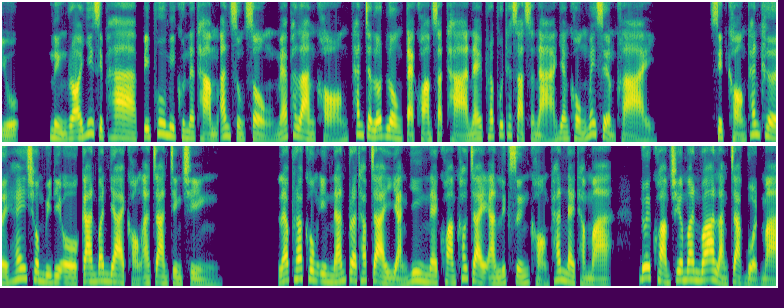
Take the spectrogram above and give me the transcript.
ยุ 125 ปีผู้มีคุณธรรมอันสูงส่ง แม้พลังของท่านจะลดลงแต่ความศรัทธาในพระพุทธศาสนายังคงไม่เสื่อมคลาย สิทธิ์ของท่านเคยให้ชมวิดีโอการบรรยายของอาจารย์จิงชิง และพระคงอินนั้นประทับใจอย่างยิ่งในความเข้าใจอันลึกซึ้งของท่านในธรรมะ ด้วยความเชื่อมั่นว่าหลังจากบวชมา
